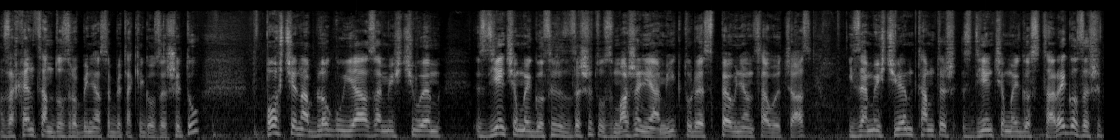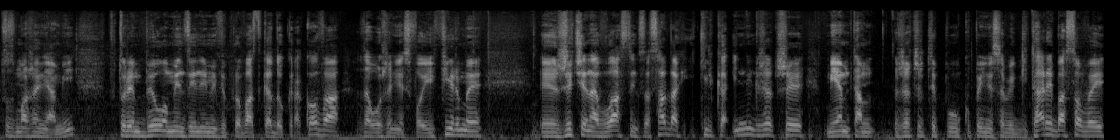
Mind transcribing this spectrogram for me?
Zachęcam do zrobienia sobie takiego zeszytu. W poście na blogu ja zamieściłem zdjęcie mojego zeszytu z marzeniami, które spełniam cały czas i zamieściłem tam też zdjęcie mojego starego zeszytu z marzeniami, w którym było m.in. wyprowadzka do Krakowa, założenie swojej firmy, życie na własnych zasadach i kilka innych rzeczy. Miałem tam rzeczy typu kupienie sobie gitary basowej.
